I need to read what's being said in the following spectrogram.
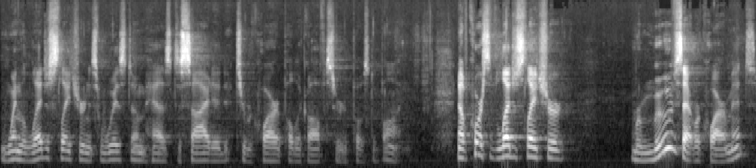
when the legislature in its wisdom has decided to require a public officer to post a bond. Now, of course, if the legislature removes that requirement,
